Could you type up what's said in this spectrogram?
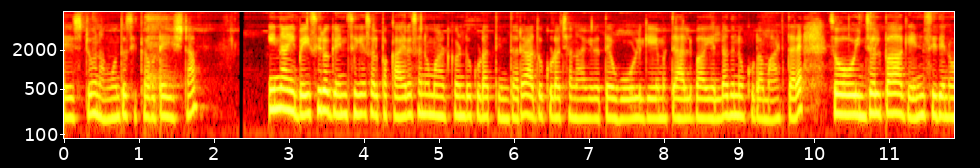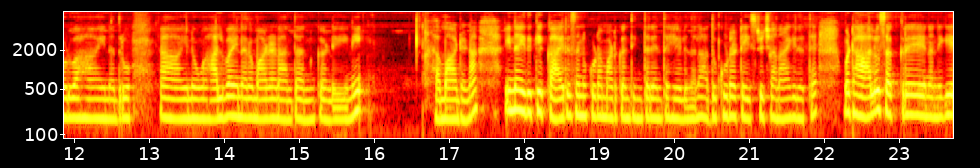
ಟೇಸ್ಟು ನನಗಂತೂ ಸಿಕ್ಕಾಬಿಟ್ಟೆ ಇಷ್ಟ. ಇನ್ನು ಈ ಬೇಯಿಸಿರೋ ಗೆಣಸಿಗೆ ಸ್ವಲ್ಪ ಕಾಯಿ ಮಾಡಿಕೊಂಡು ಕೂಡ ತಿಂತಾರೆ. ಅದು ಕೂಡ ಚೆನ್ನಾಗಿರುತ್ತೆ. ಹೋಳಿಗೆ ಮತ್ತು ಹಲ್ವಾ ಎಲ್ಲದನ್ನು ಕೂಡ ಮಾಡ್ತಾರೆ. ಸೊ ಇನ್ನು ಸ್ವಲ್ಪ ಗೆಣಸಿದೆ ನೋಡುವ. ಏನಾದರೂ ಏನು ಹಲ್ವಾ ಏನಾದ್ರು ಮಾಡೋಣ ಅಂತ ಅಂದ್ಕೊಂಡಿದ್ದೀನಿ ಮಾಡೋಣ. ಇನ್ನು ಇದಕ್ಕೆ ಕಾಯಿ ರಸನೂ ಕೂಡ ಮಾಡ್ಕೊಂಡು ತಿಂತಾರೆ ಅಂತ ಹೇಳಿದ್ನಲ್ಲ, ಅದು ಕೂಡ ಟೇಸ್ಟು ಚೆನ್ನಾಗಿರುತ್ತೆ. ಬಟ್ ಹಾಲು ಸಕ್ಕರೆ ನನಗೆ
